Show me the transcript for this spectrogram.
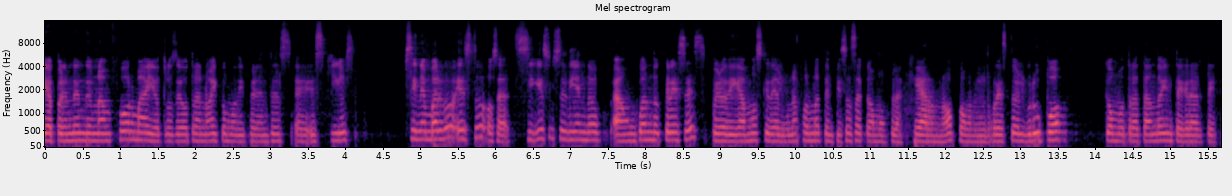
que aprenden de una forma y otros de otra, ¿no? Hay como diferentes eh, skills. Sin embargo, esto, o sea, sigue sucediendo aun cuando creces, pero digamos que de alguna forma te empiezas a camuflajear, ¿no? Con el resto del grupo, como tratando de integrarte.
